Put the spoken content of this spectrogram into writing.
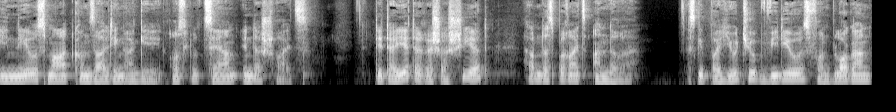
die Neosmart Consulting AG aus Luzern in der Schweiz. Detaillierter recherchiert haben das bereits andere. Es gibt bei YouTube Videos von Bloggern,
